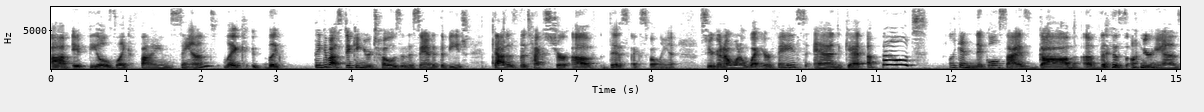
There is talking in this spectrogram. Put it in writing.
Um, it feels like fine sand, like, like think about sticking your toes in the sand at the beach. That is the texture of this exfoliant. So you're gonna wanna wet your face and get about like a nickel sized gob of this on your hands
